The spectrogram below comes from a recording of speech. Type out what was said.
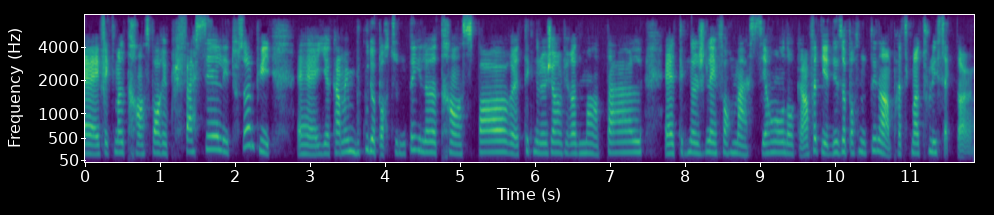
Euh, effectivement, le transport est plus facile et tout ça. Puis euh, il y a quand même beaucoup d'opportunités là, transport, euh, technologie environnementale, technologie de l'information. Donc en fait, il y a des opportunités dans pratiquement tous les secteurs.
